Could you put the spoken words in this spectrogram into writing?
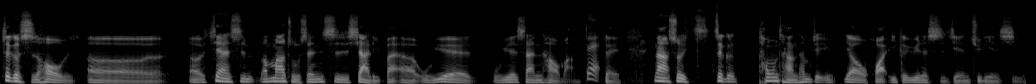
这个时候呃。呃，现在是妈妈祖生是下礼拜呃五月五月三号嘛？对对，那所以这个通常他们就要花一个月的时间去练习。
